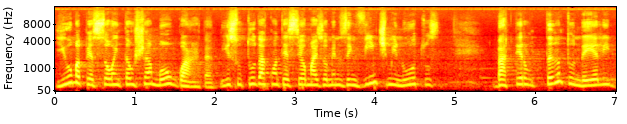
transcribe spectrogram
E uma pessoa então chamou o guarda. Isso tudo aconteceu mais ou menos em 20 minutos. Bateram tanto nele.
